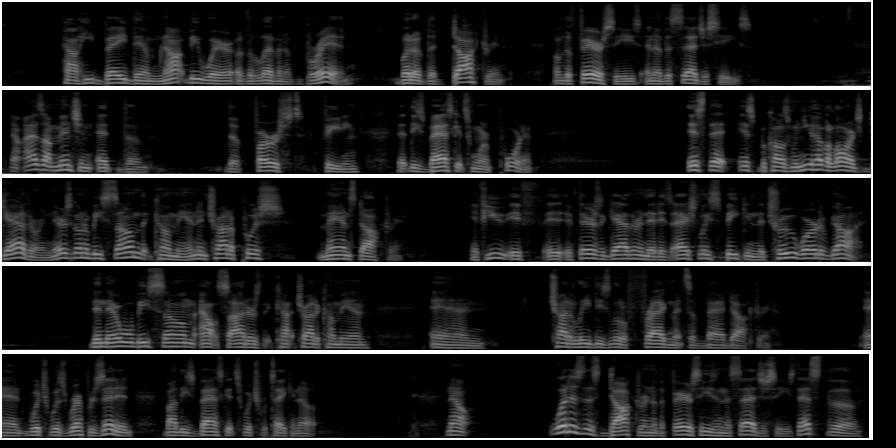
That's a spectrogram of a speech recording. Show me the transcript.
how he bade them not beware of the leaven of bread, but of the doctrine of the Pharisees and of the Sadducees. Now, as I mentioned at the the first feeding, that these baskets were important. It's that it's because when you have a large gathering, there's going to be some that come in and try to push man's doctrine. If you if if there's a gathering that is actually speaking the true word of God, then there will be some outsiders that try to come in and try to leave these little fragments of bad doctrine, and which was represented by these baskets which were taken up. Now, what is this doctrine of the Pharisees and the Sadducees? That's the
